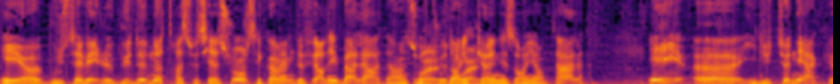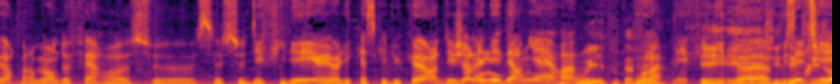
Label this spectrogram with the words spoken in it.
Et euh, vous savez, le but de notre association, c'est quand même de faire des balades, hein, surtout Ouais, dans les Pyrénées-Orientales. Et euh, il lui tenait à cœur vraiment de faire euh, ce, ce, ce défilé, euh, les casquets du cœur. Déjà l'année dernière, Oui, tout à fait. vous vous rappelez, Philippe, Et- et vous étiez, présent.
